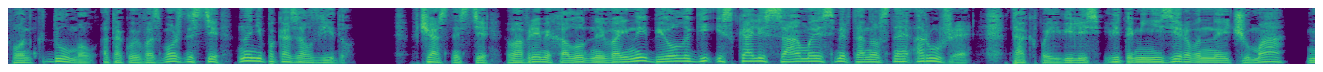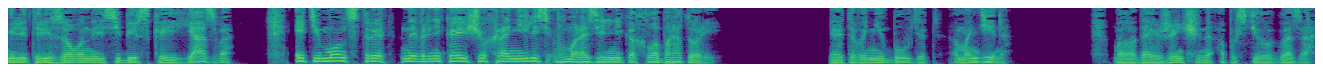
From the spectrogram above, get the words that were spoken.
Фонг думал о такой возможности, но не показал виду. В частности, во время холодной войны биологи искали самое смертоносное оружие. Так появились витаминизированная чума, милитаризованная сибирская язва. Эти монстры наверняка еще хранились в морозильниках лабораторий. Этого не будет, Амандина. Молодая женщина опустила глаза.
